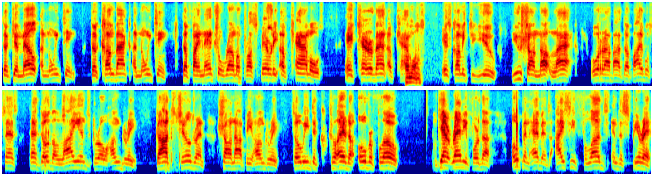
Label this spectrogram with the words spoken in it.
the Gimel anointing, the comeback anointing, the financial realm of prosperity of camels, a caravan of camels is coming to you. You shall not lack. Oh, what about the Bible says that though the lions grow hungry, God's children shall not be hungry. So we declare the overflow. Get ready for the open heavens. I see floods in the spirit.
